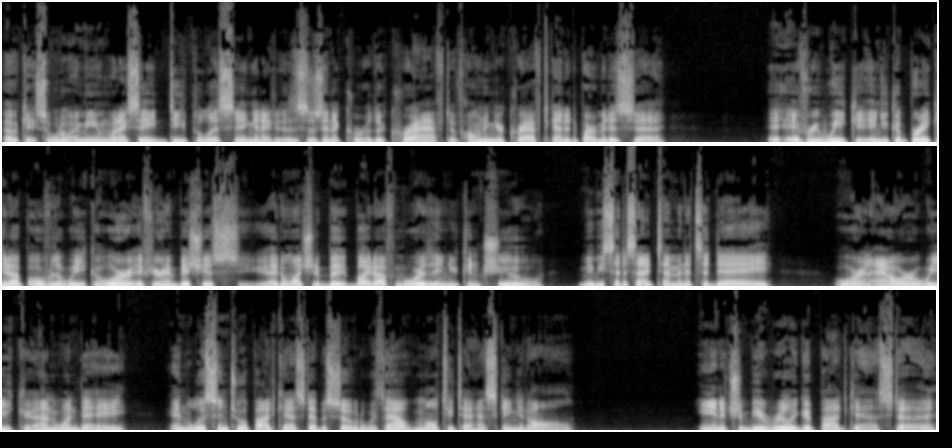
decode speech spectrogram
Okay, so what do I mean when I say deep listening? And I, this is in a the craft of honing your craft kind of department is uh, every week, and you could break it up over the week, or if you're ambitious, I don't want you to bite off more than you can chew. Maybe set aside 10 minutes a day or an hour a week on one day and listen to a podcast episode without multitasking at all. And it should be a really good podcast. Uh,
